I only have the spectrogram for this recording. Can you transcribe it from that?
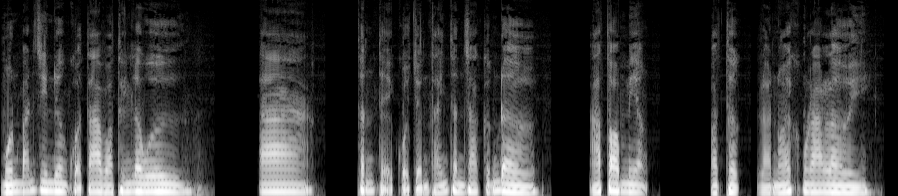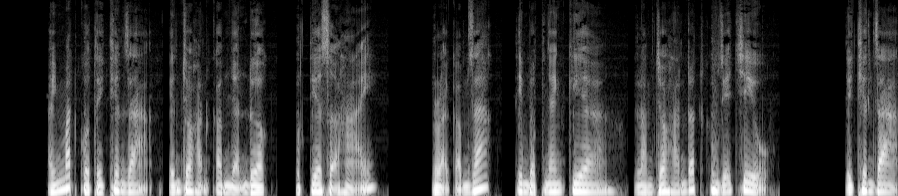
Muốn bắn di nương của ta vào thanh lâu ư? Ta, thân thể của chuẩn thánh tần gia cứng đờ, á to miệng, và thực là nói không ra lời. Ánh mắt của tịch thiên dạ khiến cho hắn cảm nhận được một tia sợ hãi. Loại cảm giác tim đập nhanh kia làm cho hắn rất không dễ chịu. Tịch thiên dạ,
